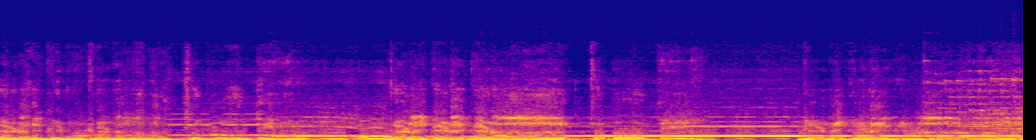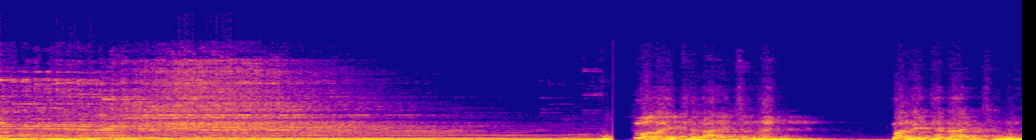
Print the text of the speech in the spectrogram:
गण गण गणात बोलते गण गण गणात बोलते गण गण गणात मला इथे राहायचं नाही. मला इथे राहायचं नाही.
